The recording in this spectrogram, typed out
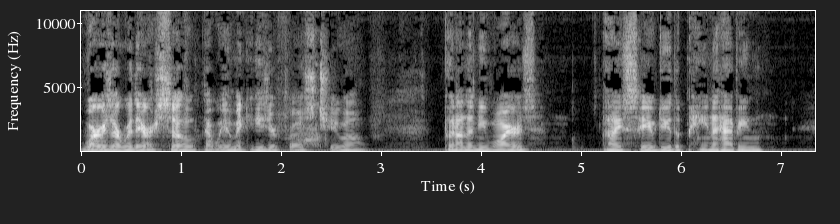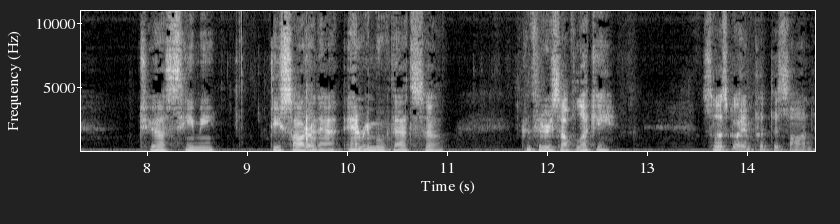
wires that were there, so that way it'll make it easier for us to um, put on the new wires. I saved you the pain of having to uh, see me desolder that and remove that, so consider yourself lucky. So let's go ahead and put this on.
